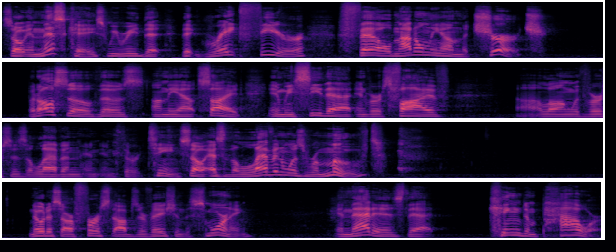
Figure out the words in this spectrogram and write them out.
So, in this case, we read that, that great fear fell not only on the church, but also those on the outside. And we see that in verse 5 uh, along with verses 11 and, and 13. So, as the leaven was removed, notice our first observation this morning, and that is that kingdom power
